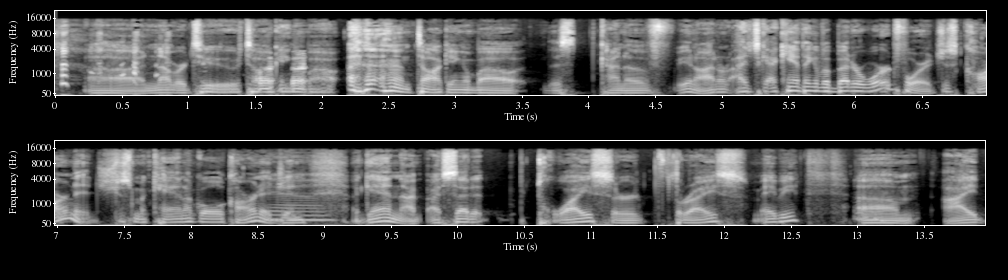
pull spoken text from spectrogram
uh, number two, talking about talking about this kind of you know I don't I just I can't think of a better word for it. Just carnage, just mechanical carnage. And again, I, I've said it twice or thrice, maybe. Mm-hmm. Um, I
